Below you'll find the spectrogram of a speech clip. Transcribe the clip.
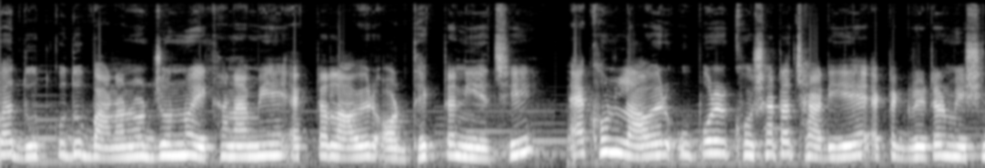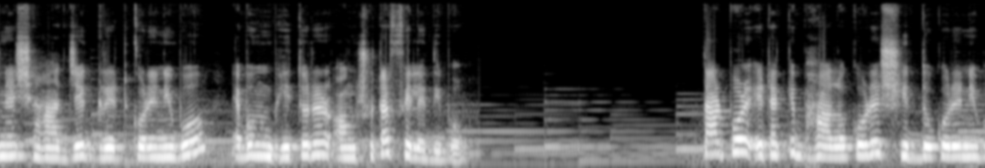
বা দুধ কদু বানানোর জন্য এখানে আমি একটা লাউয়ের অর্ধেকটা নিয়েছি। এখন লাউয়ের উপরের খোসাটা ছাড়িয়ে একটা গ্রেটার মেশিনের সাহায্যে গ্রেট করে নিব এবং ভিতরের অংশটা ফেলে দিব। তারপর এটাকে ভালো করে সিদ্ধ করে নিব।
